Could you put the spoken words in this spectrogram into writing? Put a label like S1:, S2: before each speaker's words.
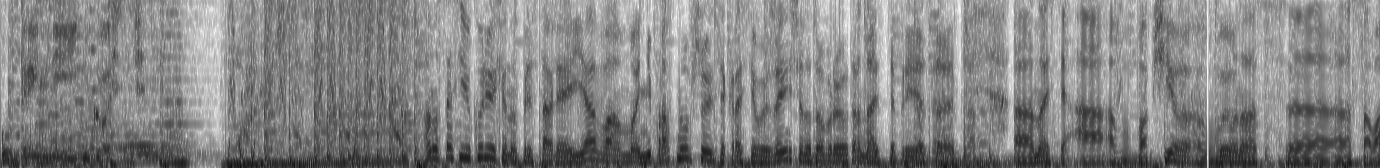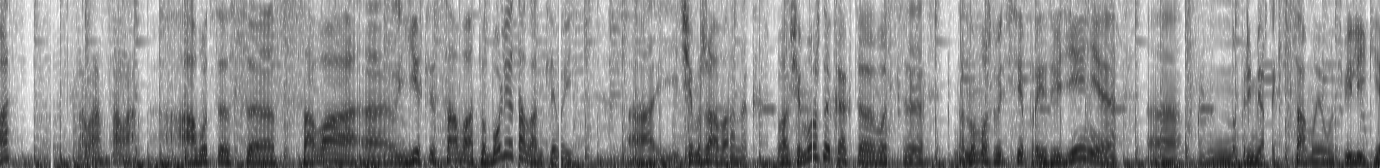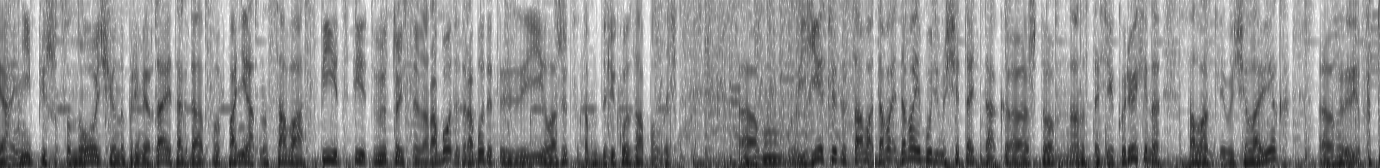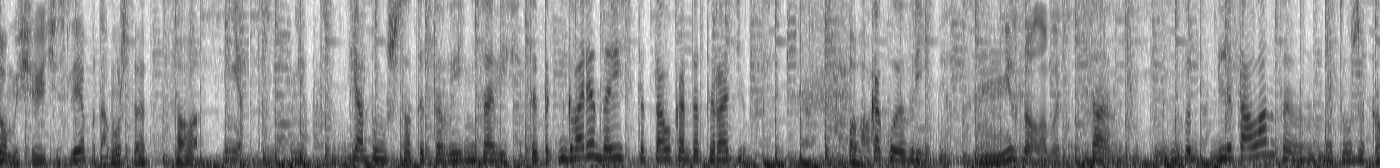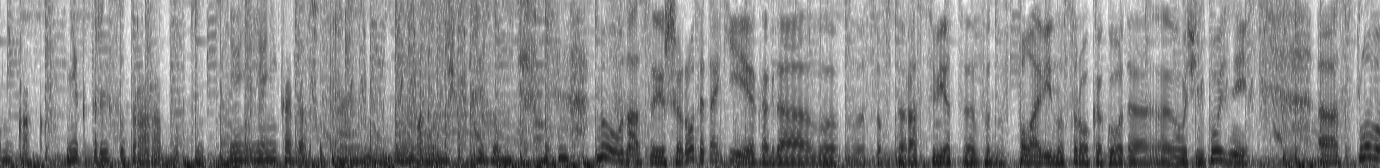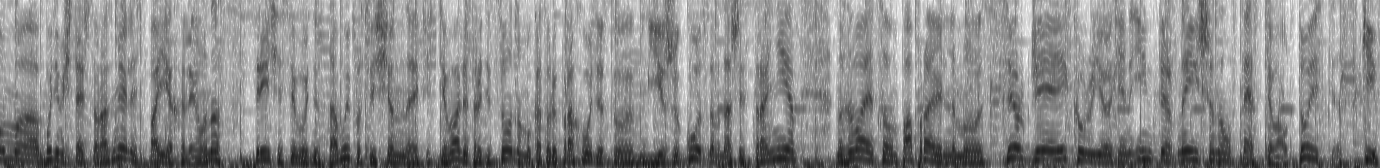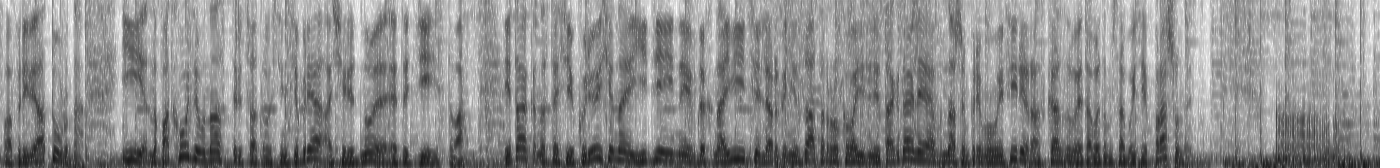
S1: Утренний гость.
S2: Анастасию Курехину представляю я вам, не проснувшуюся красивую женщину. Доброе утро, Настя, приветствую. А, Настя, а вообще вы у нас э, сова?
S3: Сова, сова.
S2: А вот с, сова, э, если сова, то более талантливый? А, чем жаворонок. Вообще можно как-то вот, э, ну, может быть, все произведения, а, например, такие самые вот великие, они пишутся ночью, например, да, и тогда понятно, сова спит, спит, ну, то есть работает, работает и, и ложится там далеко за полночь. А, если ты сова, давай, давай будем считать так, э, что Анастасия Курехина талантливый человек, э, в том еще и числе, потому что сова.
S3: Нет, нет, я думаю, что от этого и не зависит. Это, говорят, зависит от того, когда ты родился. В какое время.
S2: Не знал об этом.
S3: Да. Для таланта это уже кому как. Некоторые с утра работают. Я, я никогда с утра не могу ничего придумать.
S2: Ну, у нас и широты такие, когда, собственно, рассвет в половину срока года э, очень поздний. А, словом, э, будем считать, что размялись, поехали. У нас встреча сегодня с тобой, посвященная фестивалю традиционному, который проходит э, ежегодно в нашей стране. Называется он по-правильному Sergei Kuryokin International Festival, то есть СКИФ аббревиатурно. И на подходе у нас 30 сентября очередное это действо. Итак, Анастасия Курехина, идейный вдохновитель, организатор, руководитель и так далее, в нашем прямом эфире рассказывает об этом событии. Прошу, Настя.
